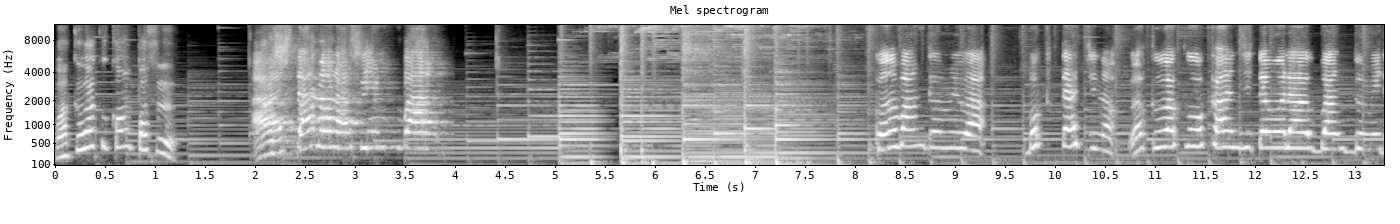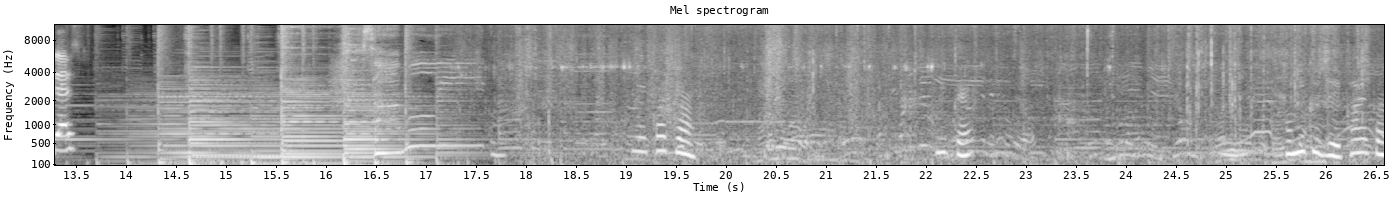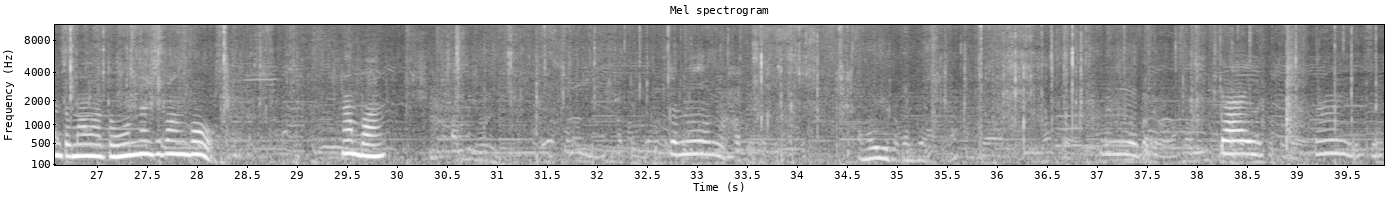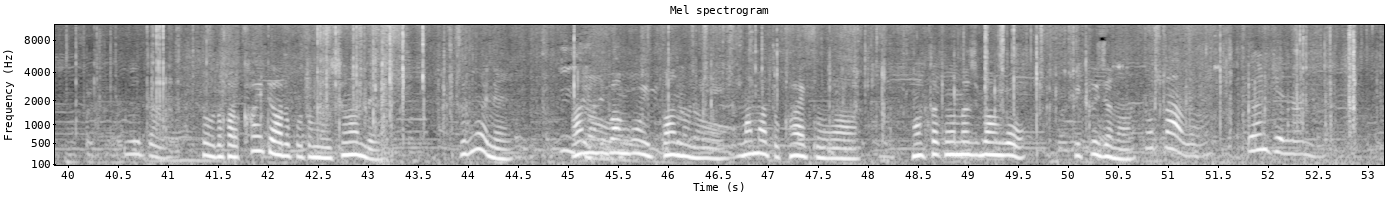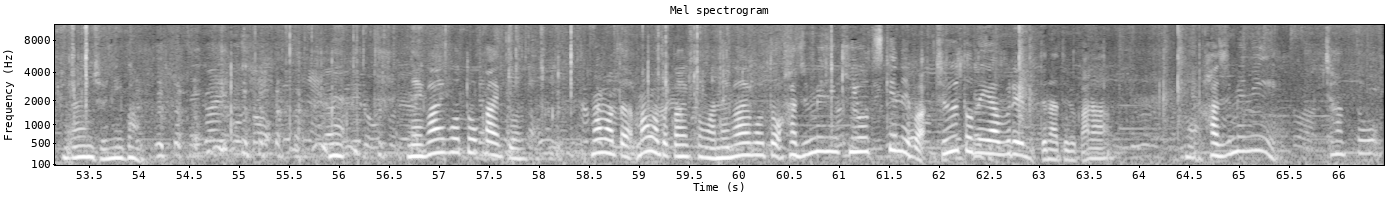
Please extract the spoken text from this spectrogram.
ワクワクコンパス。明日の羅針盤この番組は僕たちのワクワクを感じてもらう番組ですねえ、かいくん。見て。おみくじ、かいくんとママと同じ番号。何番？見えない第32番？そう、だから書いてあることも一緒なんだよ。すごいね。同じ番号いっぱいあるのに、ママとかいくんは。全く同じ番号。びっくりじゃない？パパは40何番？42番。ね、願い事かいくん。ママとママとかいくんは願い事初めに気をつけねば中途で破れるってなってるから、ね、初めにちゃんと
